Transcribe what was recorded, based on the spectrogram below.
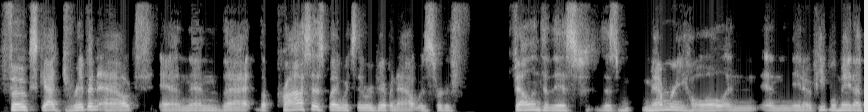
folks got driven out and then that the process by which they were driven out was sort of fell into this this memory hole and and you know people made up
